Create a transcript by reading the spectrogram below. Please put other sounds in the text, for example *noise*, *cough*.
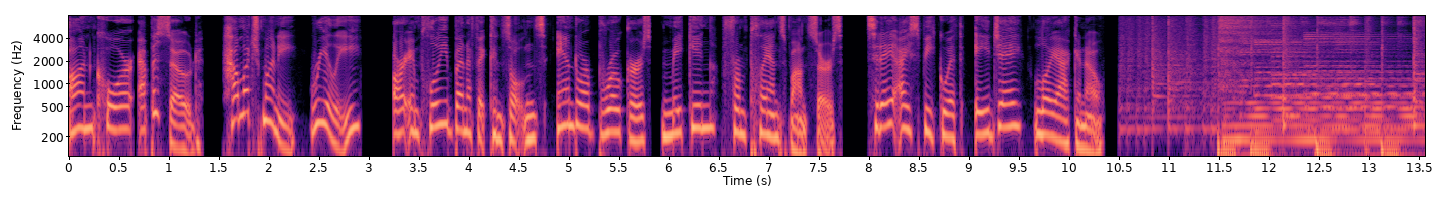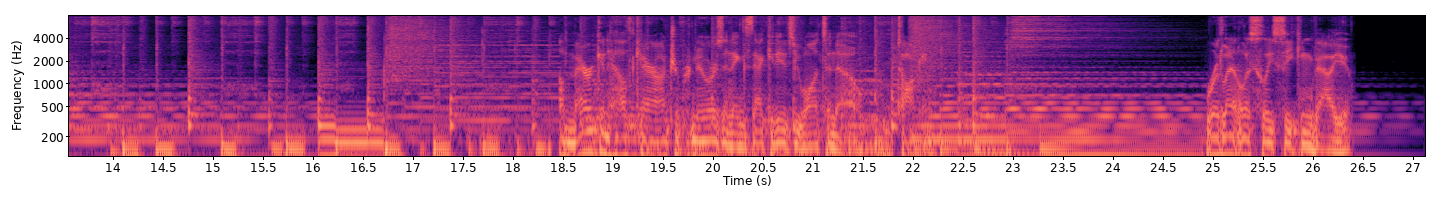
encore episode. How much money, really, are employee benefit consultants and or brokers making from plan sponsors? Today I speak with AJ Loiacono. American healthcare entrepreneurs and executives you want to know. Talking. Relentlessly seeking value.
